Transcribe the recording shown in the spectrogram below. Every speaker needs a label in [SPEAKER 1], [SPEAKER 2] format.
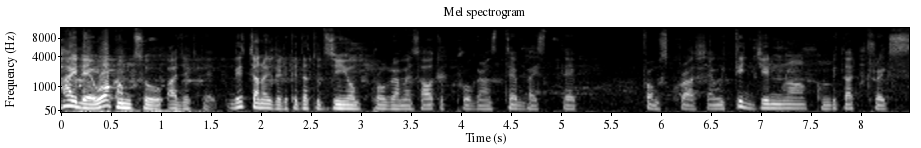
[SPEAKER 1] Hi there, welcome to Adjectech. Tech. This channel is dedicated to teaching programmers how to program step by step from scratch and we teach general computer tricks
